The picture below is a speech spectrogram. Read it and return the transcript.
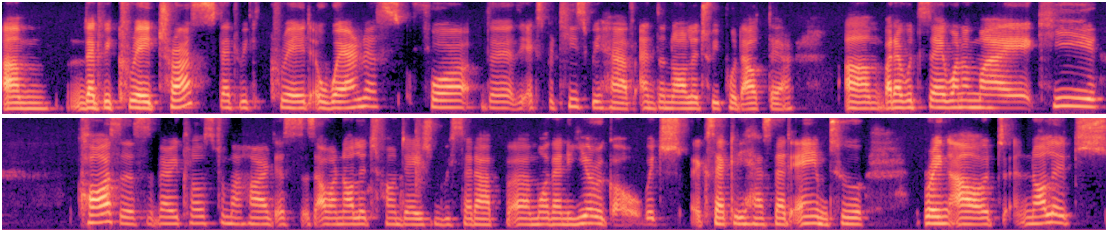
um, that we create trust that we create awareness for the the expertise we have and the knowledge we put out there. Um, but i would say one of my key causes very close to my heart is, is our knowledge foundation we set up uh, more than a year ago which exactly has that aim to bring out knowledge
